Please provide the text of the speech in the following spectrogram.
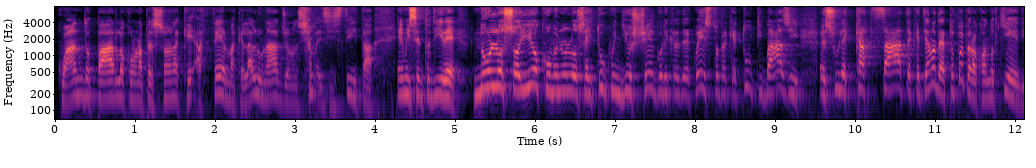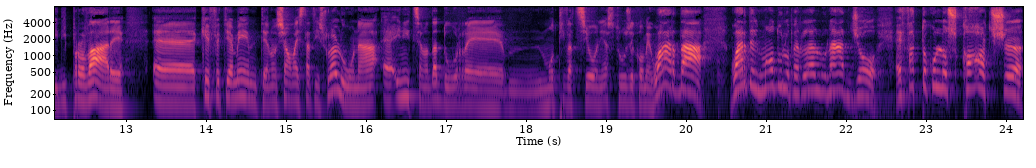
Quando parlo con una persona che afferma che l'allunaggio non sia mai esistita e mi sento dire non lo so io come non lo sai tu, quindi io scelgo di credere questo perché tu ti basi eh, sulle cazzate che ti hanno detto, poi però quando chiedi di provare eh, che effettivamente non siamo mai stati sulla Luna, eh, iniziano ad addurre mh, motivazioni astruse come guarda, guarda il modulo per l'allunaggio, è fatto con lo scotch,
